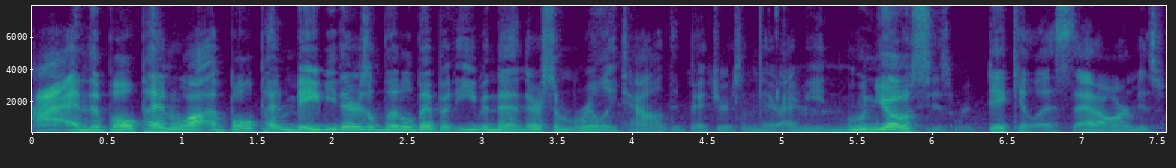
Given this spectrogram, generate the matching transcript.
I, and the bullpen, bullpen, maybe there's a little bit, but even then, there's some really talented pitchers in there. I mean, Munoz is ridiculous. That arm is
